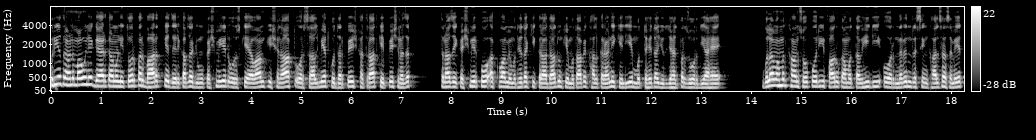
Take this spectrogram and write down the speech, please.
حریت رہنماؤں نے غیر قانونی طور پر بھارت کے زیر قبضہ جموں کشمیر اور اس کے عوام کی شناخت اور سالمیت کو درپیش خطرات کے پیش نظر تنازع کشمیر کو اقوام متحدہ کی قراردادوں کے مطابق حل کرانے کے لیے متحدہ جدوجہد پر زور دیا ہے۔ غلام محمد خان سوپوری، فاروق احمد توحیدی اور نریندر سنگھ خالصہ سمیت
